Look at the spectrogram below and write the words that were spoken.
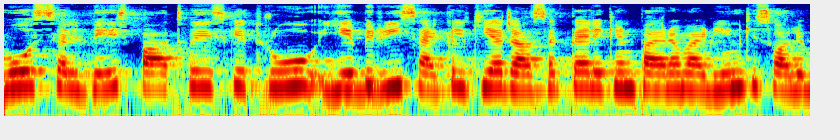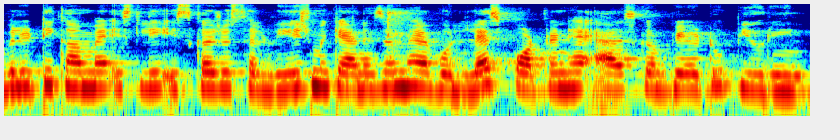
वो सेल्वेज पाथवेज के थ्रू ये भी रिसाइकिल किया जा सकता है, लेकिन पायरामाइडीन की सॉलिबिलिटी कम है, इसलिए इसका जो सेल्वेज मैकेनिज्म है वो लेस इंपॉर्टेंट है एज कंपेयर टू प्यूरिन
